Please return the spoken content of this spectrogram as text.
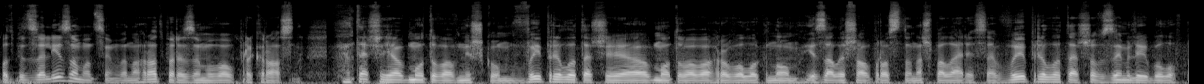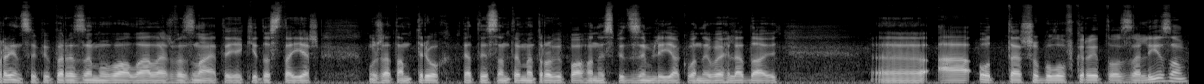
от під залізом оцим виноград перезимував прекрасно. Те, що я обмотував мішком, випріло, те, що я обмотував агроволокном і залишав просто на шпалері все. Випріло те, що в землі було, в принципі, перезимувало, але ж ви знаєте, які достаєш уже там 3-5 сантиметрові пагони з-під землі, як вони виглядають. Е, а от те, що було вкрито залізом,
